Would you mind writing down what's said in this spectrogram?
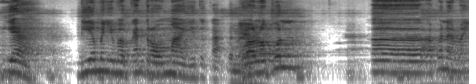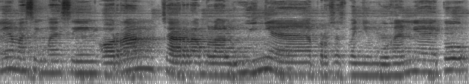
ya dia menyebabkan trauma gitu kak. Benar. Walaupun eh, apa namanya masing-masing orang cara melaluinya proses penyembuhannya itu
